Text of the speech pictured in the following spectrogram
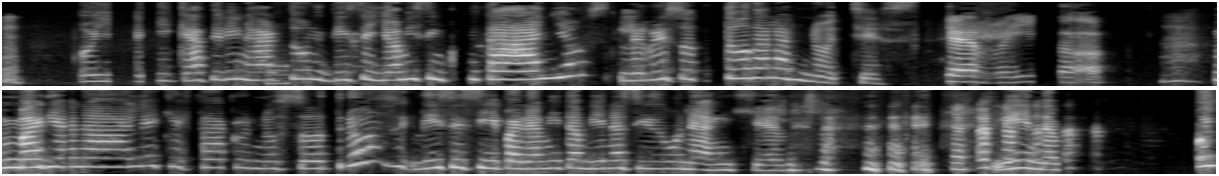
Oye, aquí Catherine Hartung dice, yo a mis 50 años le rezo todas las noches. Qué rico. Mariana Ale, que está con nosotros, dice, sí, para mí también ha sido un ángel. Linda. Oye,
